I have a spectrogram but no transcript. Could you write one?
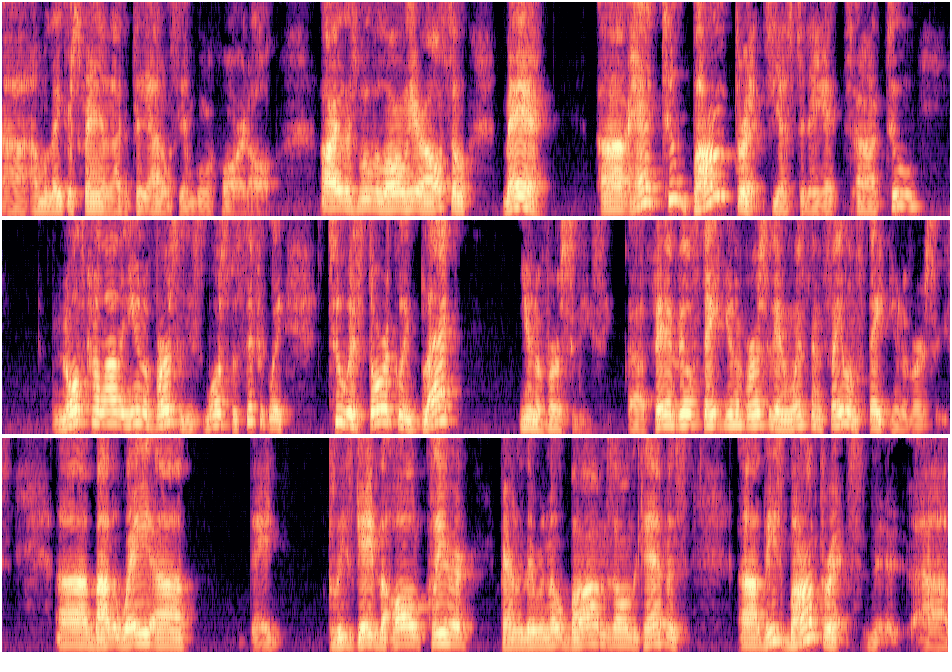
Uh, I'm a Lakers fan, and I can tell you, I don't see them going far at all. All right, let's move along here. Also, man, uh, had two bomb threats yesterday at uh, two North Carolina universities, more specifically, two historically black universities, uh, Fayetteville State University and Winston-Salem State Universities. Uh, by the way, uh, they police gave the all clear. Apparently, there were no bombs on the campus. Uh, these bomb threats, uh,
